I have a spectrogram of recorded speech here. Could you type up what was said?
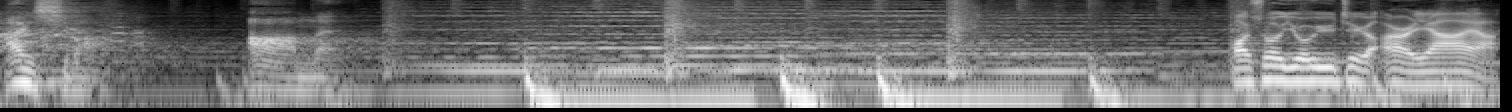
安息吧，阿门。话说，由于这个二丫呀，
